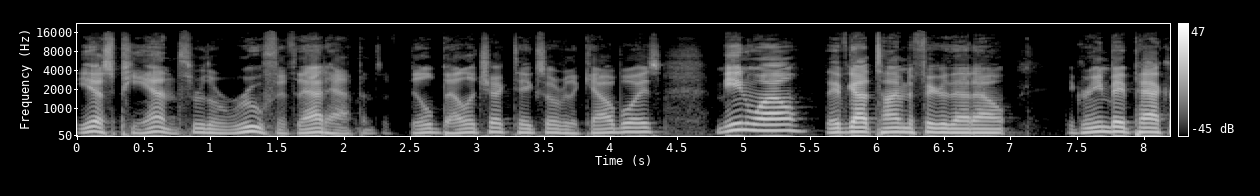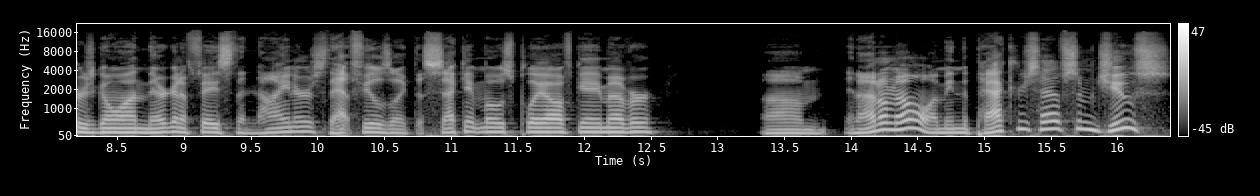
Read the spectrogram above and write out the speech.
ESPN through the roof if that happens. If Bill Belichick takes over the Cowboys. Meanwhile, they've got time to figure that out. The Green Bay Packers go on. They're going to face the Niners. That feels like the second most playoff game ever. Um, and I don't know. I mean, the Packers have some juice.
